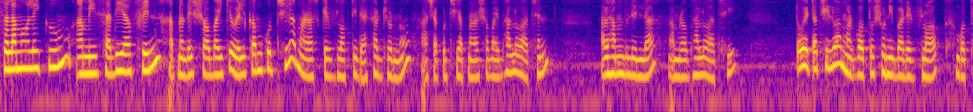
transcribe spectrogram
আসসালামু আলাইকুম, আমি সাদিয়া আফরিন আপনাদের সবাইকে ওয়েলকাম করছি আমার আজকের ভ্লগটি দেখার জন্য। আশা করছি আপনারা সবাই ভালো আছেন। আলহামদুলিল্লাহ, আমরাও ভালো আছি। তো এটা ছিল আমার গত শনিবারের ভ্লগ গত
